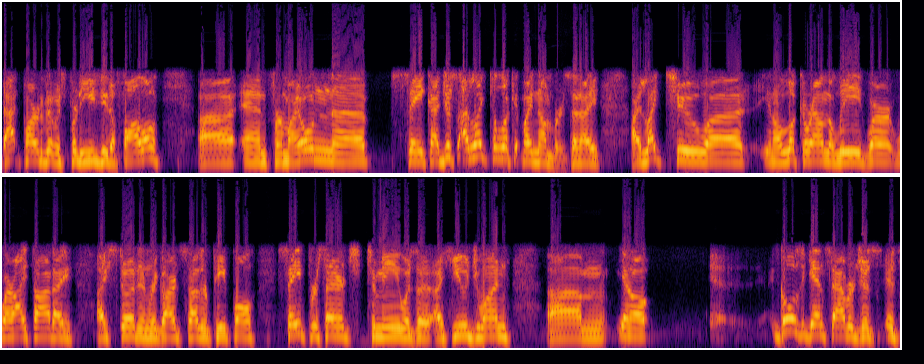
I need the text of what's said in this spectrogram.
that part of it was pretty easy to follow. Uh, and for my own uh, sake, I just I like to look at my numbers, and I I like to uh, you know look around the league where where I thought I I stood in regards to other people. Save percentage to me was a, a huge one. Um, you know, goals against averages it's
